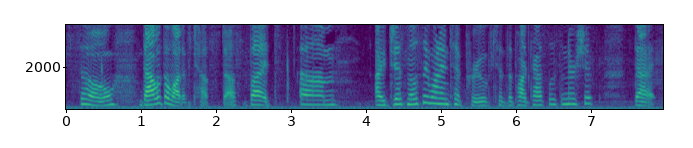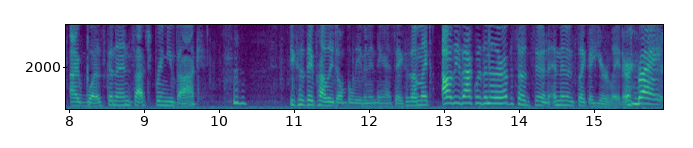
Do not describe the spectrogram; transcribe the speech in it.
So that was a lot of tough stuff, but um, I just mostly wanted to prove to the podcast listenership that I was gonna, in fact, bring you back because they probably don't believe anything I say. Because I'm like, I'll be back with another episode soon, and then it's like a year later. Right.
